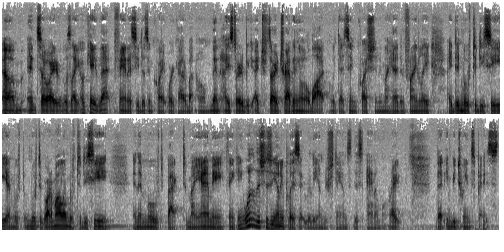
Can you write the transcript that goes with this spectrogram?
um, and so I was like, okay, that fantasy doesn't quite work out about home. Then I started, I started traveling a lot with that same question in my head. And finally, I did move to D.C. I moved, moved to Guatemala, moved to D.C and then moved back to Miami thinking, well, this is the only place that really understands this animal, right? That in between space.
